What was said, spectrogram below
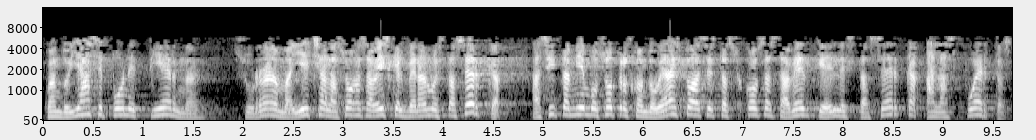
cuando ya se pone tierna, su rama y echa las hojas, sabéis que el verano está cerca. Así también vosotros cuando veáis todas estas cosas, sabed que Él está cerca a las puertas.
